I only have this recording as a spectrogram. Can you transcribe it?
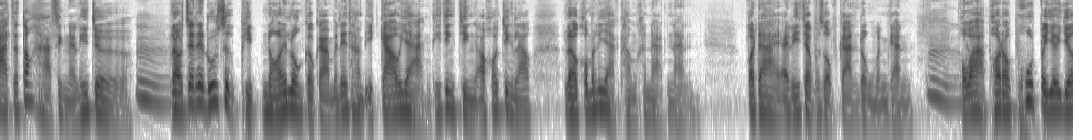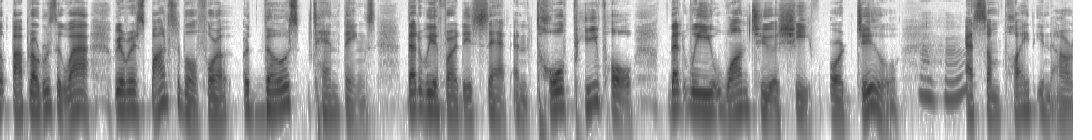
อาจจะต้องหาสิ่งนั้นให้เจออเราจะได้รู้สึกผิดน้อยลงกับการไม่ได้ทำอีกเก้าอย่างที่จริง ๆ เอาเข้าจริงแล้ว เราก็ไม่ได้อยากทำขนาดนั้น ก็ได้ อันนี้จากประสบการณ์ตรงเหมือนกัน เพราะว่าพอเราพูดไปเยอะ ๆ ปั๊บ เรารู้สึกว่า we're responsible for those 10 things that we have already said and told people that we want to achieve or do at some point in our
